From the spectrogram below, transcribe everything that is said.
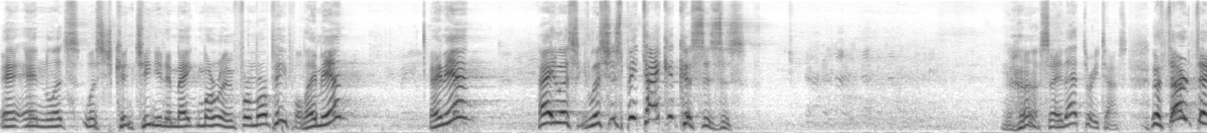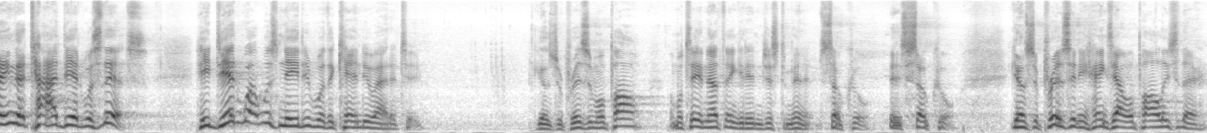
and, and let's let's continue to make more room for more people. Amen. Amen. Amen? Hey, listen, let's just be Tychicus's. Uh-huh, say that three times. The third thing that Ty did was this he did what was needed with a can do attitude. He goes to prison with Paul. I'm going to tell you another thing he did in just a minute. So cool. It's so cool. He goes to prison, he hangs out with Paul, he's there.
